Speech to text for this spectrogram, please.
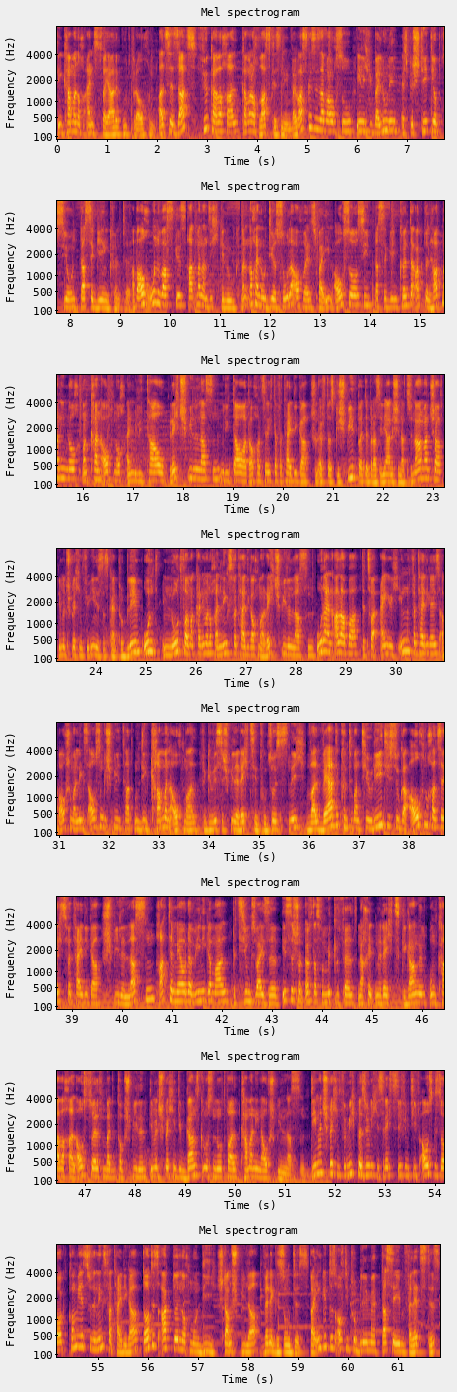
Den kann man noch ein, zwei Jahre gut brauchen. Als Ersatz für Carvajal kann man auch Vasquez nehmen. Bei Vasquez ist aber auch so, ähnlich wie bei Lunin, es besteht die Option, dass er gehen könnte. Aber auch ohne Vasquez hat man an sich genug. Man hat noch einen Odiosola, auch wenn es bei ihm auch so aussieht, dass er gehen könnte. Aktuell hat man ihn noch. Man kann auch noch einen Militao rechts spielen lassen. Militao hat auch als rechter Verteidiger schon öfters gespielt bei der brasilianischen Nationalmannschaft. Dementsprechend für ihn ist das kein Problem. Und im Notfall, man kann immer noch einen Linksverteidiger auch mal rechts spielen lassen. Oder ein Alaba, der zwar eigentlich Innenverteidiger ist, aber auch schon mal links außen gespielt hat. Und den kann man auch mal für gewisse Spiele rechts hin tun. So ist es nicht. Valverde könnte man theoretisch sogar auch noch als Rechtsverteidiger spielen lassen. Hatte mehr oder weniger mal, beziehungsweise ist es schon öfters vom Mittelfeld nach hinten rechts gegangen, um Cavachal auszuhelfen bei den Top-Spielen. Dementsprechend im ganz großen Notfall kann man ihn auch spielen lassen. Dementsprechend für mich persönlich ist rechts definitiv ausgesorgt. Kommen wir jetzt zu den Linksverteidiger. Dort ist aktuell noch Mondi Stammspieler, wenn er gesund ist. Bei ihm gibt es oft die Probleme, dass er eben verletzt ist,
